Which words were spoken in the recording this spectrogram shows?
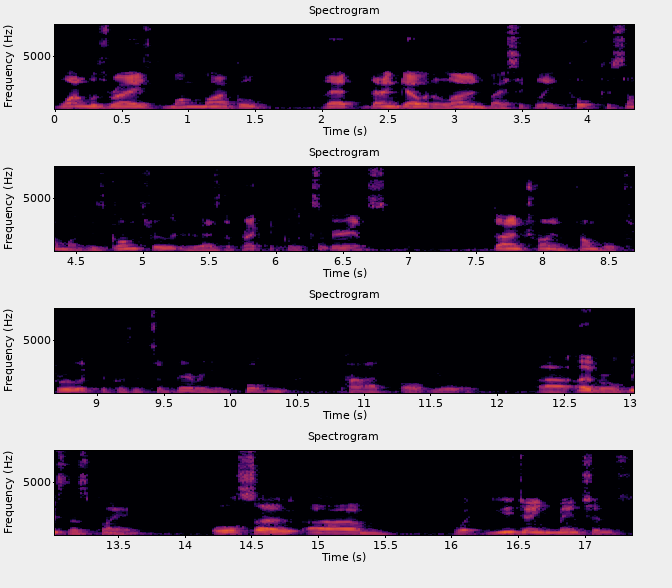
One was raised by Michael that don't go it alone, basically. Talk to someone who's gone through it, who has the practical experience. Don't try and fumble through it because it's a very important part of your uh, overall business plan. Also, um, what Eugene mentioned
